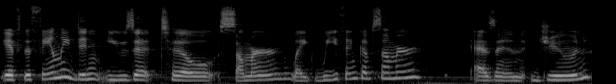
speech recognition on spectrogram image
If the family didn't use it till summer, like we think of summer, as in June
